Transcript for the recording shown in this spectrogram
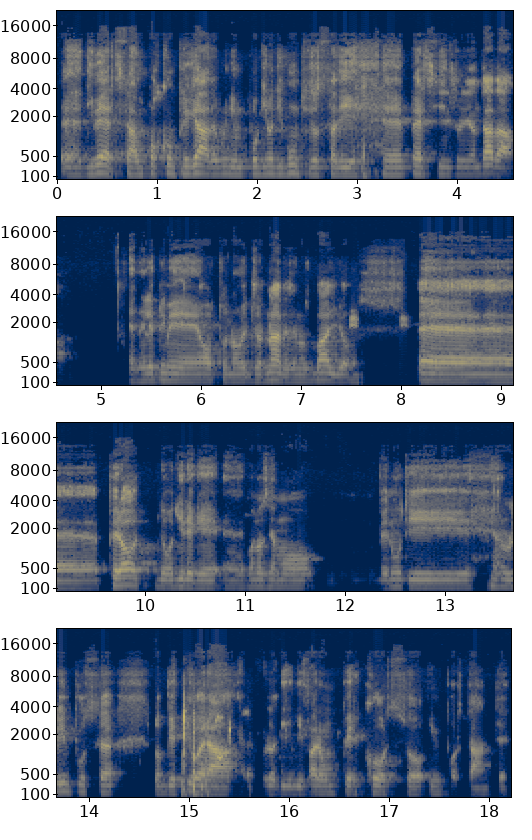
eh, diversa, un po' complicata, quindi un pochino di punti sono stati eh, persi nei giorni di andata eh, nelle prime 8-9 giornate, se non sbaglio. Eh, però devo dire che eh, quando siamo venuti all'Olympus l'obiettivo era, era quello di, di, fare un percorso importante.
